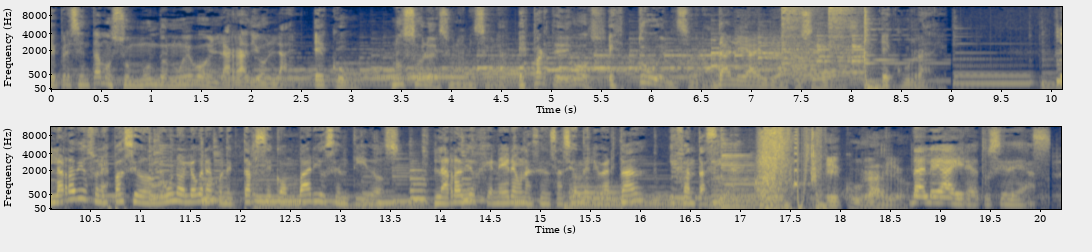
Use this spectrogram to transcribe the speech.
Te presentamos un mundo nuevo en la radio online. EQ no solo es una emisora, es parte de vos, es tu emisora. Dale aire a tus ideas. EQ Radio. La radio es un espacio donde uno logra conectarse con varios sentidos. La radio genera una sensación de libertad y fantasía. EQ Radio. Dale aire a tus ideas.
